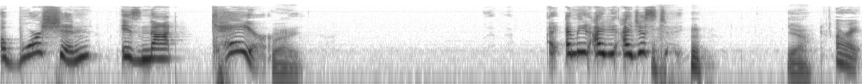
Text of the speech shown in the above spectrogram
abortion is not care. Right. I, I mean, I, I just. Yeah. All right,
